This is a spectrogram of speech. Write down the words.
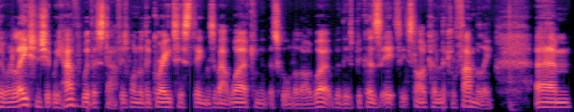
the relationship we have with the staff is one of the greatest things about working at the school that I work with is because it's it's like a little family. Um,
